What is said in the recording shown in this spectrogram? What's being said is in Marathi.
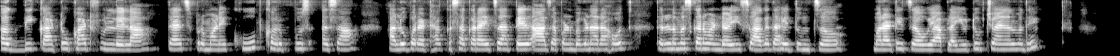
अगदी काटोकाठ फुललेला. त्याचप्रमाणे खूप खरपूस असा आलू पराठा कसा करायचा ते आज आपण बघणार आहोत. तर नमस्कार मंडळी स्वागत आहे तुमचं मराठी चव या आपल्या यूट्यूब चॅनलमध्ये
